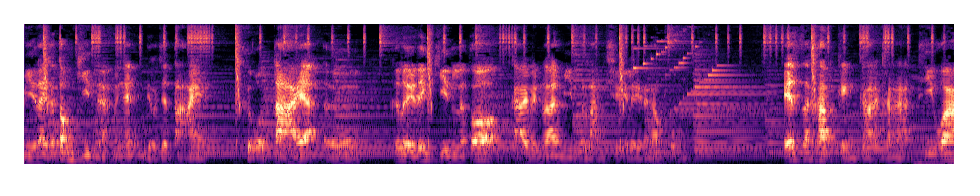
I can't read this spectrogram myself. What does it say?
มีอะไรก็ต้องกินอะไม่งั้นเดี๋ยวจะตายคืออดตายอะเออ ก็เลยได้กินแล้วก็กลายเป็นว่ามีพลังเฉยเลยนะครับผมเอสนะครับเก่งกาจขนาดที่ว่า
